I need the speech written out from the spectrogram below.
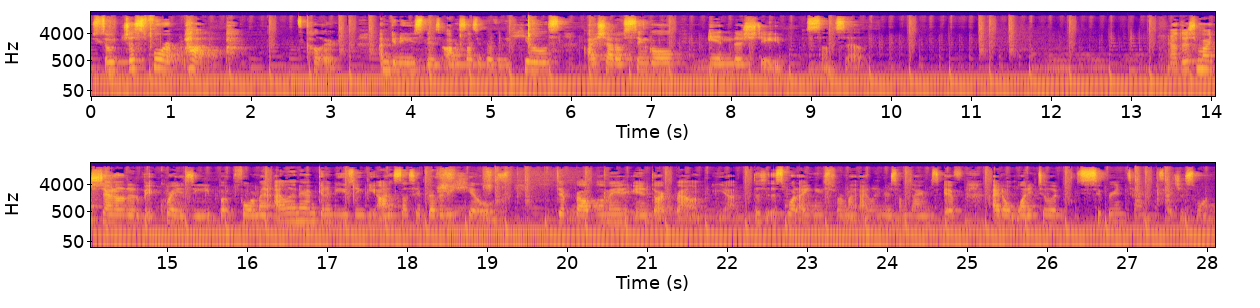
So just for a pop color, I'm gonna use this Anastasia Beverly Hills eyeshadow single in the shade Sunset. Now this might sound a little bit crazy, but for my eyeliner I'm gonna be using the Anastasia Beverly Hills Dip Brow Pomade in dark brown. Yeah, this is what I use for my eyeliner sometimes if I don't want it to look super intense. I just want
